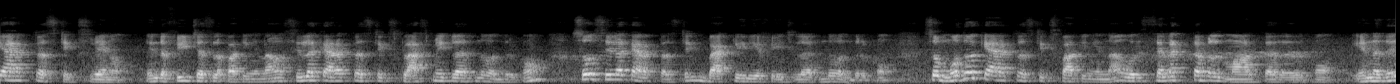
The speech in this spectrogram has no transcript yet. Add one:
கேரக்டரிஸ்டிக்ஸ் வேணும். இந்த ஃபீச்சர்ஸில் பார்த்தீங்கன்னா சில கேரக்டரிஸ்டிக்ஸ் பிளாஸ்மீட்ல இருந்து வந்திருக்கும். ஸோ சில கேரக்டரிஸ்டிக் பேக்டீரியா ஃபேஜில் இருந்து வந்திருக்கும். ஸோ மொதல் கேரக்டரிஸ்டிக்ஸ் பார்த்தீங்கன்னா ஒரு செலக்டபிள் மார்க்கர் இருக்கும். என்னது?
